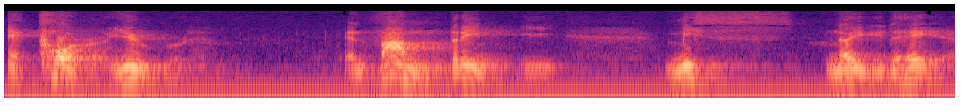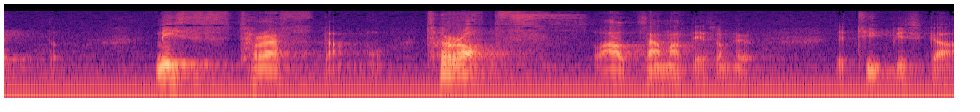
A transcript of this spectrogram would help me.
ekorrhjul, en vandring i missnöjdhet misströstan och trots och allt sammans det som hör det typiska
